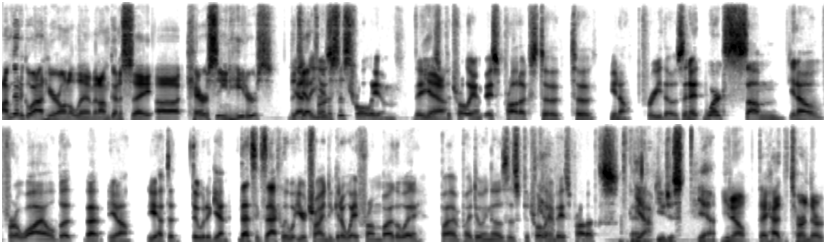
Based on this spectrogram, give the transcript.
I'm going to go out here on a limb, and I'm going to say uh, kerosene heaters, the yeah, jet they furnaces. use petroleum. They Yeah. use petroleum-based products to to you know free those, and it works some you know for a while, but that you know you have to do it again. That's exactly what you're trying to get away from, by the way, by by doing those as petroleum-based products. Yeah. you just yeah you know they had to turn their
